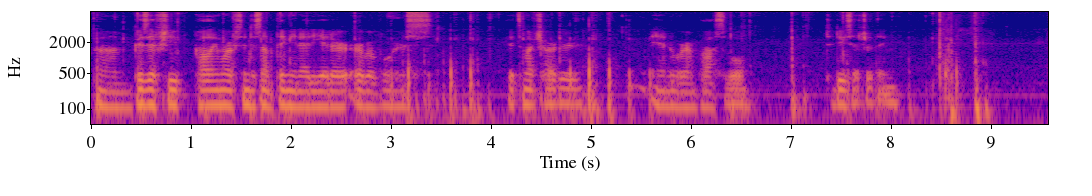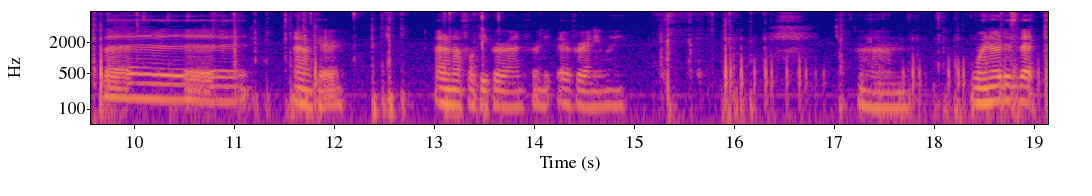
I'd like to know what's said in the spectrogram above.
Because um, if she polymorphs into something inedia or herbivorous, it's much harder and or impossible to do such a thing. But I don't care. I don't know if I'll keep her around for any, ever anyway. Um, Bueno does that.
